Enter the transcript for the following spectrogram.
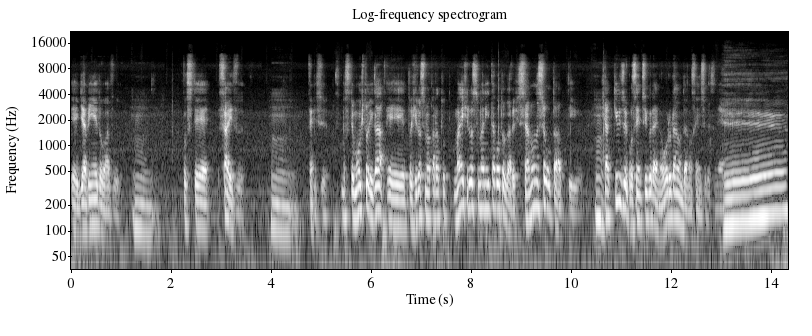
えーギャビン・エドワーズ。うん。そしてサイズ。うん。選手。そしてもう一人が、えーっと広島からと前広島にいたことがあるシャノン・ショーターっていううん。195センチぐらいのオールラウンダーの選手ですね。へえ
